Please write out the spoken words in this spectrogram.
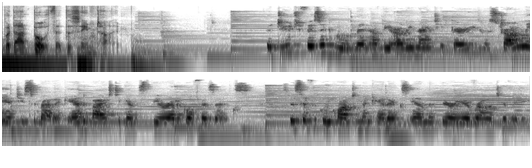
but not both at the same time. The Deutsche Physik movement of the early 1930s was strongly anti Semitic and biased against theoretical physics, specifically quantum mechanics and the theory of relativity.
